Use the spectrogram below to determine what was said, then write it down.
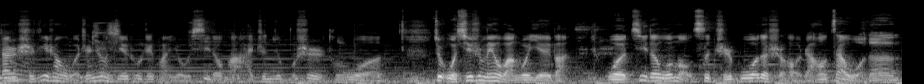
但是实际上，我真正接触这款游戏的话，还真就不是通过，就我其实没有玩过 E A 版。我记得我某次直播的时候，然后在我的。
